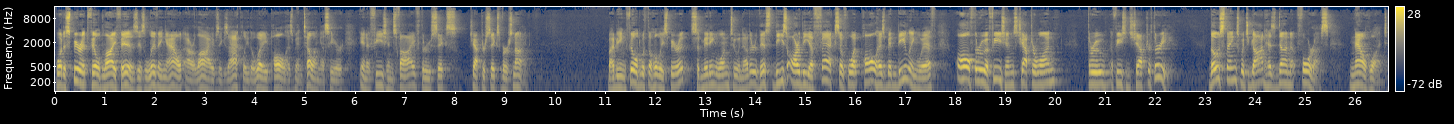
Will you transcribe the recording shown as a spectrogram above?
What a spirit filled life is, is living out our lives exactly the way Paul has been telling us here in Ephesians 5 through 6, chapter 6, verse 9 by being filled with the Holy Spirit, submitting one to another. This, these are the effects of what Paul has been dealing with all through Ephesians chapter 1 through Ephesians chapter 3. Those things which God has done for us. Now what?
